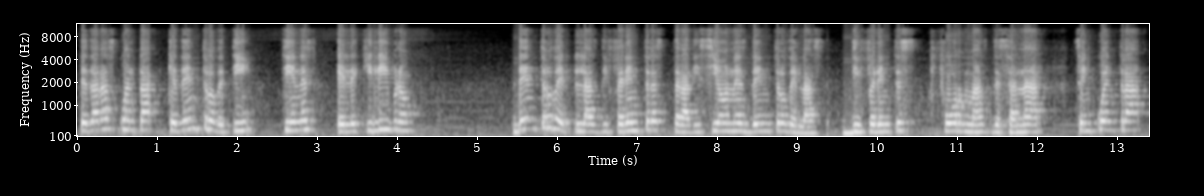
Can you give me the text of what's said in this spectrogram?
te darás cuenta que dentro de ti tienes el equilibrio. Dentro de las diferentes tradiciones, dentro de las diferentes formas de sanar, se encuentra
